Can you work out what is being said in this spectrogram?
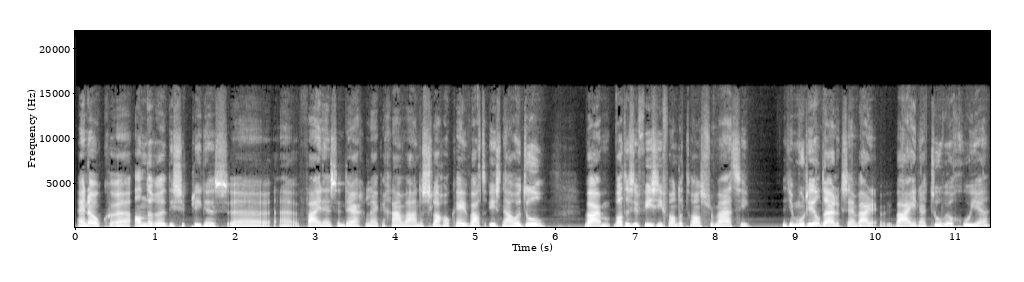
en ook uh, andere disciplines, uh, finance en dergelijke, gaan we aan de slag. Oké, wat is nou het doel? waar, wat is de visie van de transformatie? Want je moet heel duidelijk zijn waar, waar je naartoe wil groeien.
